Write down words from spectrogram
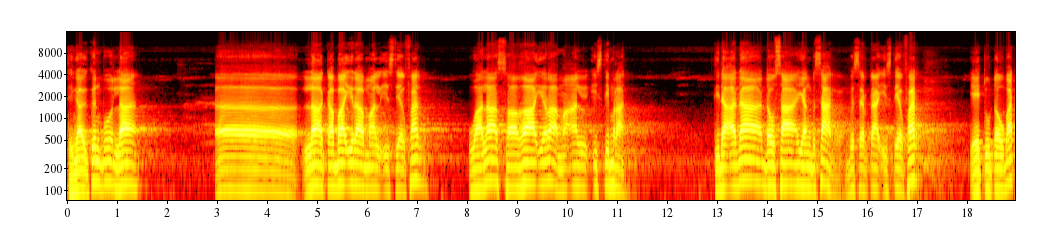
Tinggalkan pun la uh, la kabaira mal istighfar wala saghaira ma'al istimrar. Tidak ada dosa yang besar beserta istighfar yaitu taubat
